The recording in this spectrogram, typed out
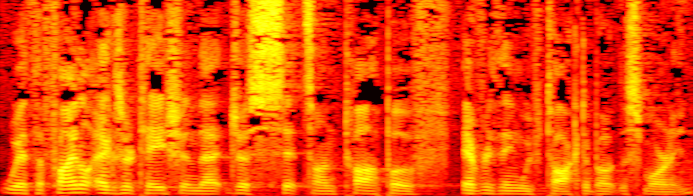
with a final exhortation that just sits on top of everything we've talked about this morning.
